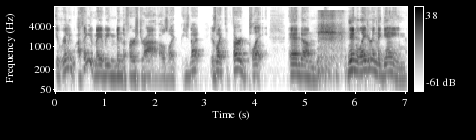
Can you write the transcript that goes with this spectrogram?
"It really? I think it may have even been the first drive." I was like, "He's not." It was like the third play, and um, then later in the game,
